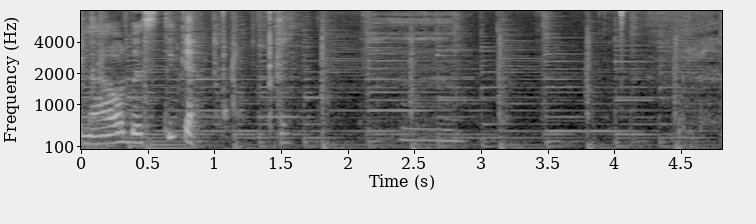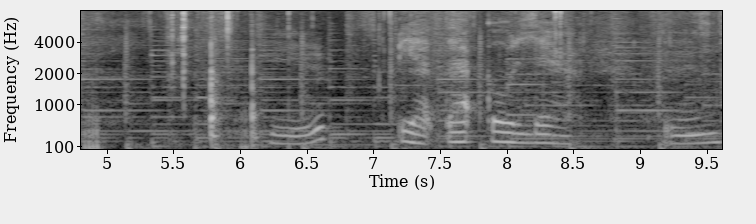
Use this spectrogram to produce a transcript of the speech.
Now the sticker. Here. Yeah, that goes there. Then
